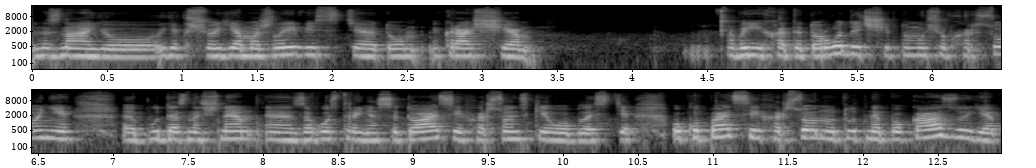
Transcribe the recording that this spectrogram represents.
не знаю, якщо є можливість, е, то краще виїхати до родичів, тому що в Херсоні е, буде значне е, загострення ситуації в Херсонській області. Окупації Херсону тут не показує,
